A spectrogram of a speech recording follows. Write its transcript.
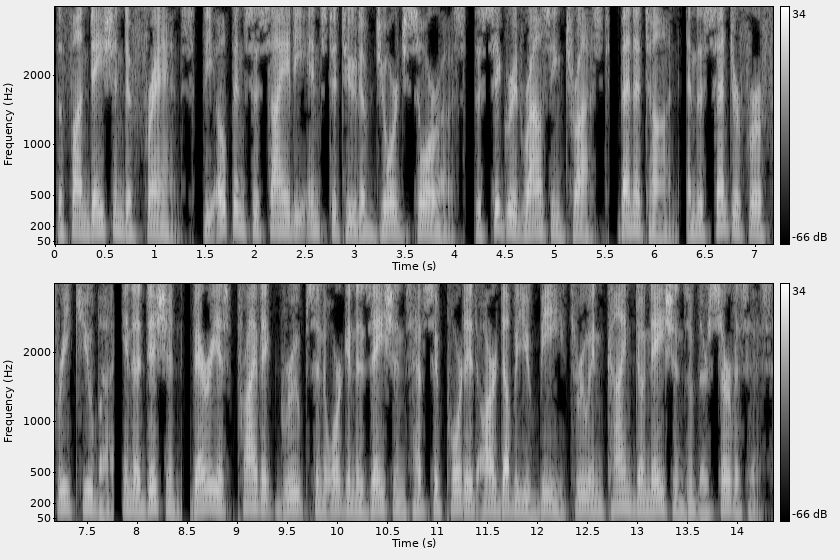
the Fondation de France, the Open Society Institute of George Soros, the Sigrid Rousing Trust, Benetton, and the Center for a Free Cuba. In addition, various private groups and organizations have supported RWB through in-kind donations of their services.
